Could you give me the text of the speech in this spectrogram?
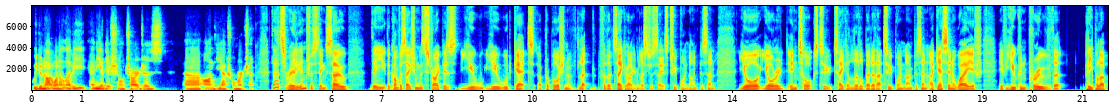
We do not want to levy any additional charges uh, on the actual merchant. That's really interesting. So the the conversation with Stripe is you you would get a proportion of for the sake of argument let's just say it's 2.9%. You're you're in talks to take a little bit of that 2.9%. I guess in a way if if you can prove that people are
